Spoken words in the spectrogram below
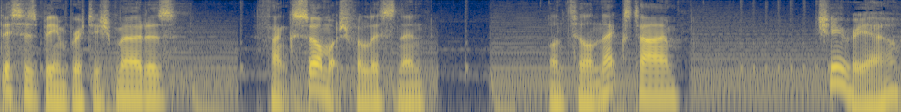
This has been British Murders. Thanks so much for listening. Until next time. Cheerio.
